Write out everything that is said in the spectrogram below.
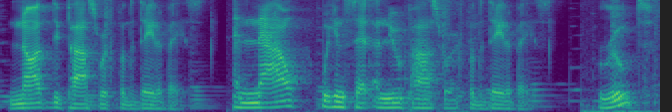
not the password for the database. And now we can set a new password for the database. Root,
